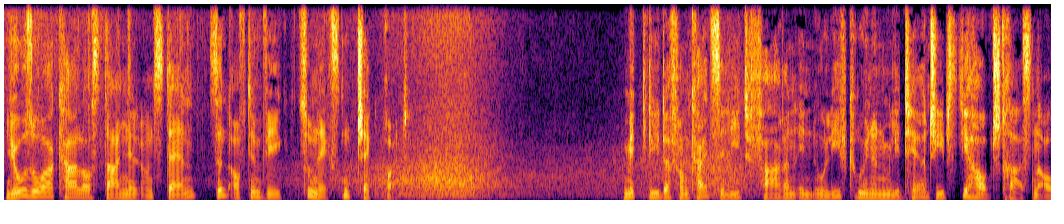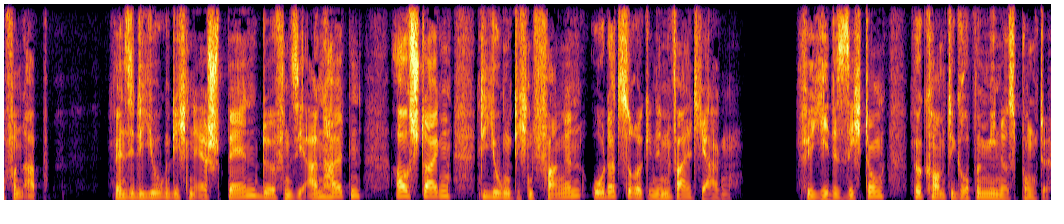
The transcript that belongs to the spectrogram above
Josua, Carlos, Daniel und Stan sind auf dem Weg zum nächsten Checkpoint. Mitglieder vom Kiteselit fahren in olivgrünen Militärjeeps die Hauptstraßen auf und ab. Wenn sie die Jugendlichen erspähen, dürfen sie anhalten, aussteigen, die Jugendlichen fangen oder zurück in den Wald jagen. Für jede Sichtung bekommt die Gruppe Minuspunkte.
